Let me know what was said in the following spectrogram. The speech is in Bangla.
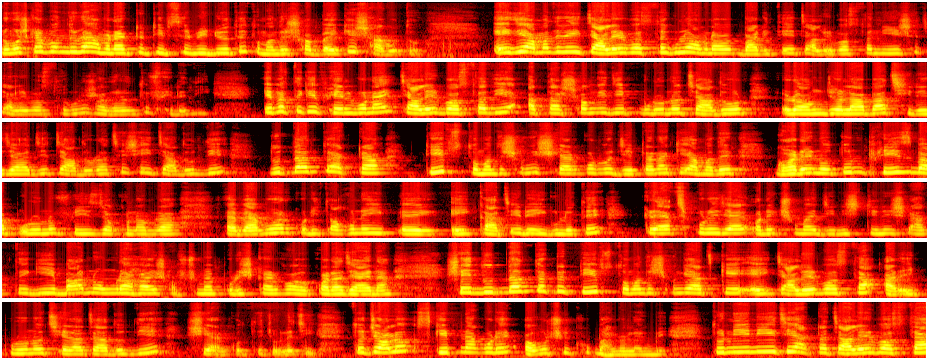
নমস্কার বন্ধুরা, আমরা একটা টিপসের ভিডিওতে তোমাদের সবাইকে স্বাগত। এই যে আমাদের এই চালের বস্তাগুলো, আমরা বাড়িতে চালের বস্তা নিয়ে এসে চালের বস্তাগুলো সাধারণত ফেলে দিই। এবার থেকে ফেলব না চালের বস্তা দিয়ে আর তার সঙ্গে যে পুরনো চাদর রংজোলা বা ছিঁড়ে যাওয়া যে চাদর আছে, সেই চাদর দিয়ে দুর্দান্ত একটা টিপস তোমাদের সঙ্গে শেয়ার করব, যেটা নাকি আমাদের ঘরে নতুন ফ্রিজ বা পুরনো ফ্রিজ যখন আমরা ব্যবহার করি, তখন এই, এই- এই কাচের এইগুলোতে ক্র্যাচ পড়ে যায়, অনেক সময় জিনিস টিনিস রাখতে গিয়ে বা নোংরা হয়, সবসময় পরিষ্কার করা যায় না। সেই দুর্দান্ত একটা টিপস তোমাদের সঙ্গে আজকে এই চালের বস্তা আর এই পুরনো ছেঁড়া চাদর দিয়ে শেয়ার করতে চলেছি। তো চলো স্কিপ না করে অবশ্যই খুব ভালো লাগবে। তো নিয়ে নিয়েছি একটা চালের বস্তা।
